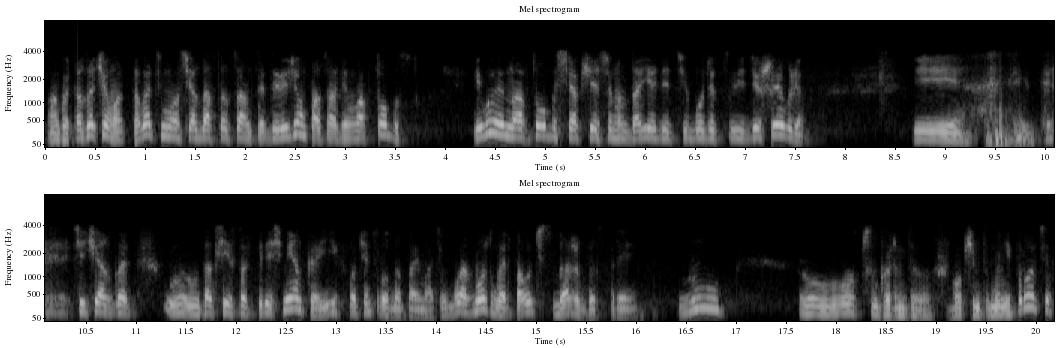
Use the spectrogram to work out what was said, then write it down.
Она говорит, а зачем? Давайте мы вас сейчас до автостанции довезем, посадим в автобус, и вы на автобусе общественном доедете, будет и дешевле. И сейчас, говорит, у, у таксистов пересменка, их очень трудно поймать. Возможно, говорит, получится даже быстрее. Ну, вот, говорим, да, в общем-то, мы не против.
